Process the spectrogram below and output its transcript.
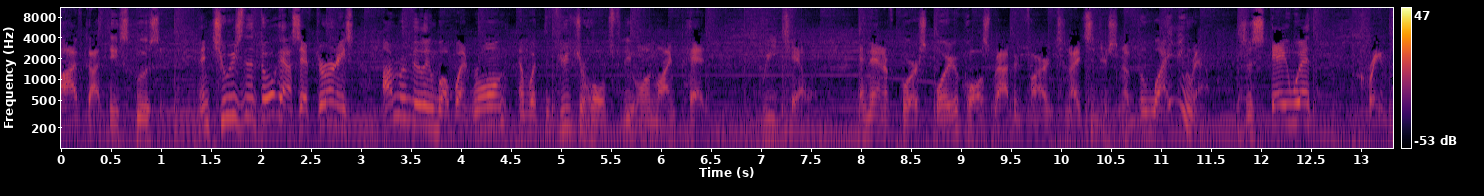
I've got the exclusive. And Chewy's in the doghouse after earnings. I'm revealing what went wrong and what the future holds for the online pet retailer. And then, of course, all your calls rapid fire in tonight's edition of the Lightning Round. So stay with Cramer.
